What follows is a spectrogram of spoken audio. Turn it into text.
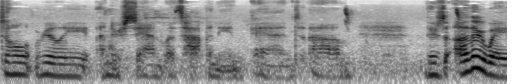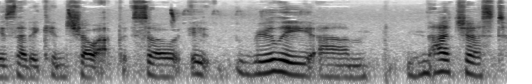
don't really understand what's happening. And um, there's other ways that it can show up. So it really, um, not just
